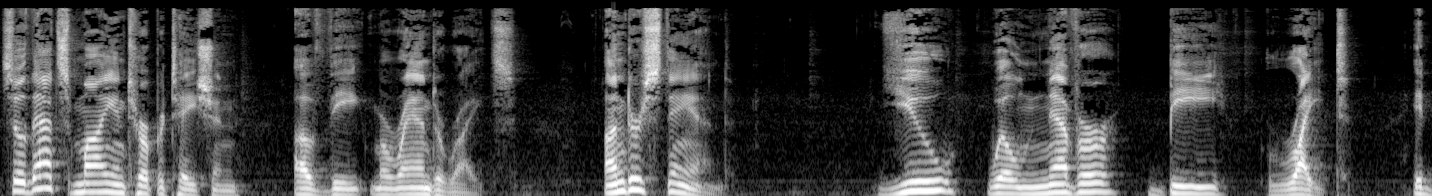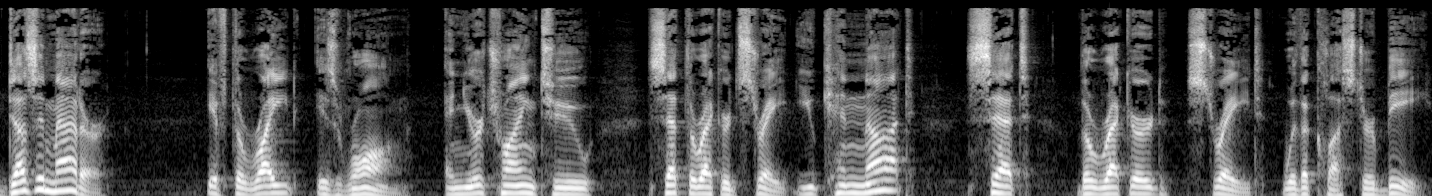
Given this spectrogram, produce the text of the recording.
So that's my interpretation of the Miranda rights. Understand you will never be right. It doesn't matter if the right is wrong and you're trying to set the record straight. You cannot set the record straight with a cluster B.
